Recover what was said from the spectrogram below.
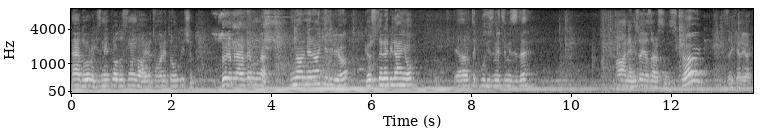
Ha doğru, hizmetli odasının da ayrı tuvaleti olduğu için. Bölümlerde bunlar. Bunlar merak ediliyor. Gösterebilen yok. E artık bu hizmetimizi de hanemize yazarsınız. Köy Zekeriya Köy.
